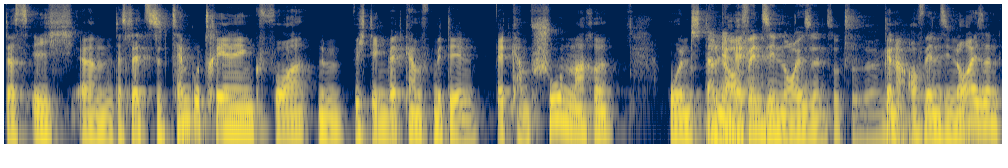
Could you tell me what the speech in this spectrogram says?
dass ich ähm, das letzte Tempotraining vor einem wichtigen Wettkampf mit den Wettkampfschuhen mache und, dann und auch wenn sie neu sind sozusagen. Genau, auch wenn sie neu sind.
